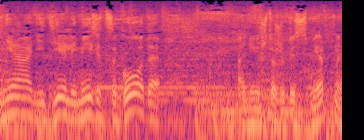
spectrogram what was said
дня, недели, месяца, года. Они что же, бессмертны?»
